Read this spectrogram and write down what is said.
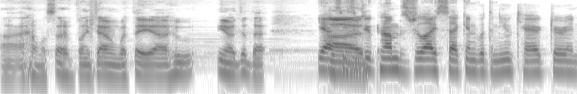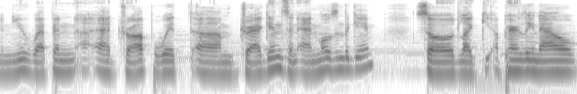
Uh, I almost have blanked out on what they uh, who you know did that. Yeah, Uh, season two comes July second with a new character and a new weapon uh, at drop with um, dragons and animals in the game. So, like, apparently now,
